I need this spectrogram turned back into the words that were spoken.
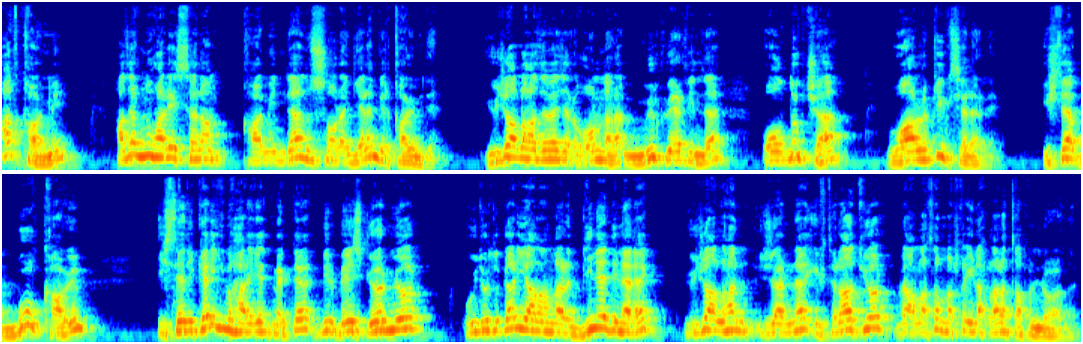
Ad kavmi Hz. Nuh Aleyhisselam kavminden sonra gelen bir kavimdi. Yüce Allah Azze ve Celle onlara mülk verdiğinde oldukça varlıklı kimselerdi. İşte bu kavim istedikleri gibi hareket etmekte bir beis görmüyor. Uydurdukları yalanları din edinerek Yüce Allah'ın üzerine iftira atıyor ve Allah'tan başka ilahlara tapınıyorlardı.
